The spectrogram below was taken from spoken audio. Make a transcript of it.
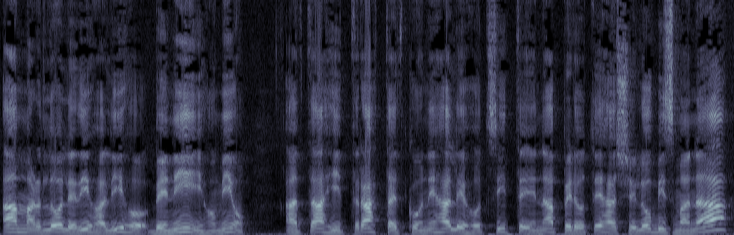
Amarlo le dijo al hijo, vení, hijo mío. Ataji trasta et coneja lejotzite ena peroteja shelo bismaná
